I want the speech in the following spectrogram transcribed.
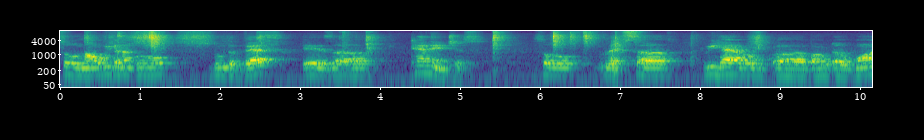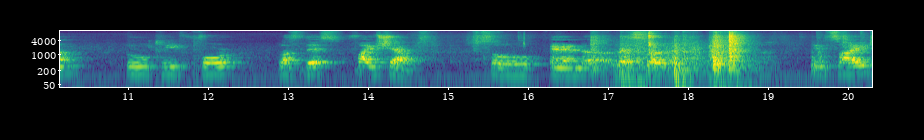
So now we're gonna go do the breadth is uh, 10 inches. So let's, uh, we have uh, about uh, one, two, three, four, plus this, five shelves. So, and uh, let's, uh, inside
